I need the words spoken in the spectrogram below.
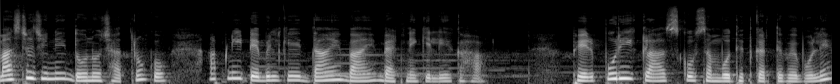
मास्टर जी ने दोनों छात्रों को अपनी टेबल के दाएँ बाएँ बैठने के लिए कहा। फिर पूरी क्लास को संबोधित करते हुए बोले,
